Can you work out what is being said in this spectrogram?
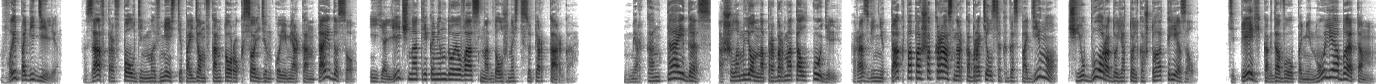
«Вы победили. Завтра в полдень мы вместе пойдем в контору к Сольдинку и Меркантайдосу, и я лично отрекомендую вас на должность суперкарго. Меркантайдос! Ошеломленно пробормотал Кудель. Разве не так папаша Краснарк обратился к господину, чью бороду я только что отрезал? Теперь, когда вы упомянули об этом,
